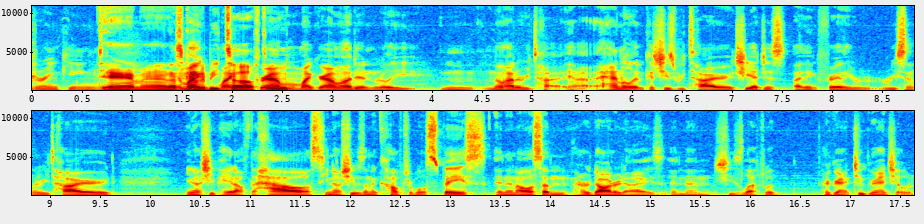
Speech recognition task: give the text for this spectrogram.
drinking. Damn, man, that's And gotta be my tough, grandma, dude. My grandma didn't really know how to retire, handle it because she's retired. She had just, I think, fairly re- recently retired. You know, she paid off the house. You know, she was in a comfortable space, and then all of a sudden, her daughter dies, and then she's left with her grand two grandchildren.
